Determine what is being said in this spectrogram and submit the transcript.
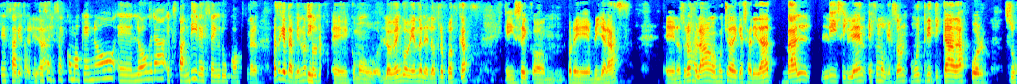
exacto. Entonces es como que no eh, logra expandir ese grupo. Claro, pasa que también nosotros, eh, como lo vengo viendo en el otro podcast que hice con sobre Brillarás, eh, nosotros hablábamos mucho de que en realidad Val, Liz y Glenn es como que son muy criticadas por sus,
